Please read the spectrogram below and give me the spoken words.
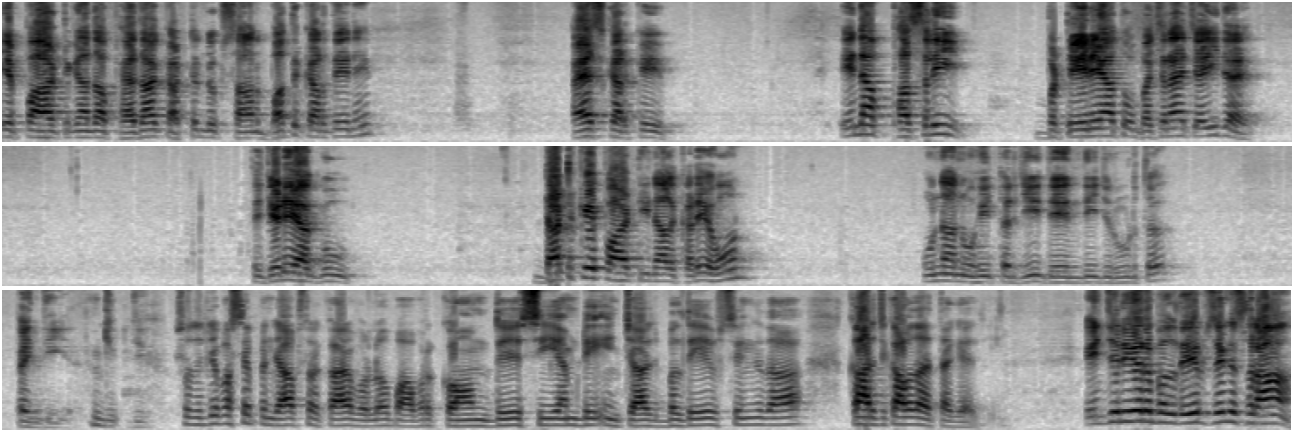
ਇਹ ਪਾਰਟੀਆਂ ਦਾ ਫਾਇਦਾ ਘੱਟ, ਨੁਕਸਾਨ ਵੱਧ ਕਰਦੇ ਨੇ। ਐਸ ਕਰਕੇ ਇਹਨਾਂ ਫਸਲੀ ਬਟੇਰਿਆਂ ਤੋਂ ਬਚਣਾ ਚਾਹੀਦਾ ਹੈ। ਤੇ ਜਿਹੜੇ ਆਗੂ ਡਟ ਕੇ ਪਾਰਟੀ ਨਾਲ ਖੜੇ ਹੋਣ ਉਹਨਾਂ ਨੂੰ ਹੀ ਤਰਜੀਹ ਦੇਣ ਦੀ ਜ਼ਰੂਰਤ ਪੈਂਦੀ ਹੈ। ਜੀ। ਜੀ। ਸੋ ਦੂਜੇ ਪਾਸੇ ਪੰਜਾਬ ਸਰਕਾਰ ਵੱਲੋਂ ਪਾਵਰਕਾਮ ਦੇ CMD in charge Baldev Singh ਦਾ ਕਾਰਜਕਾਲ ਵਧਾ ਦਿੱਤਾ ਗਿਆ ਜੀ। ਇੰਜੀਨੀਅਰ ਬਲਦੇਵ ਸਿੰਘ ਸਰਾਂ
